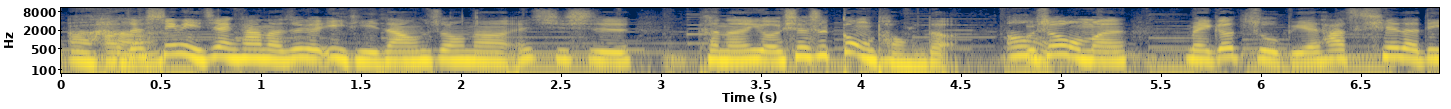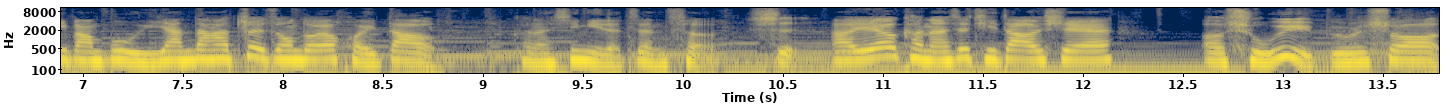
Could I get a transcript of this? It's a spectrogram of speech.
啊，在心理健康的这个议题当中呢，哎，其实可能有一些是共同的。比如说，我们每个组别它切的地方不一样，但它最终都会回到。可能心理的政策。是。啊，也有可能是提到一些呃属域，比如说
